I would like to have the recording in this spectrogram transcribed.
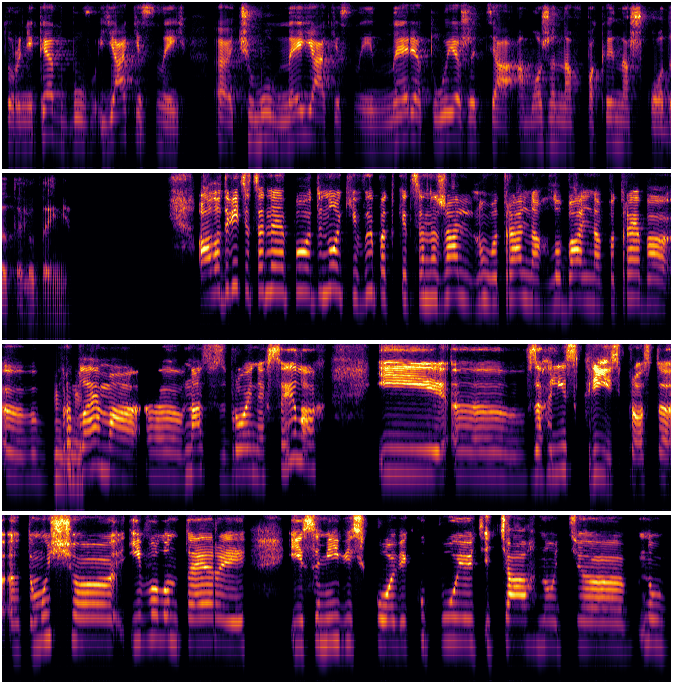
турнікет був якісний, чому неякісний, не рятує життя, а може навпаки нашкодити людині. Але дивіться, це не поодинокі випадки. Це на жаль, ну от реальна глобальна потреба, е, проблема е, в нас в збройних силах і е, взагалі скрізь просто е, тому, що і волонтери, і самі військові купують і тягнуть. Е, ну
